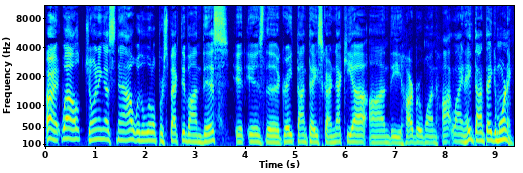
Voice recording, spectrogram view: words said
All right. Well, joining us now with a little perspective on this, it is the great Dante Scarnecchia on the Harbor One hotline. Hey, Dante, good morning.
